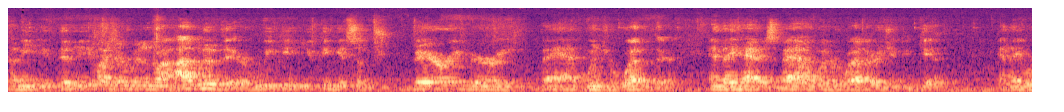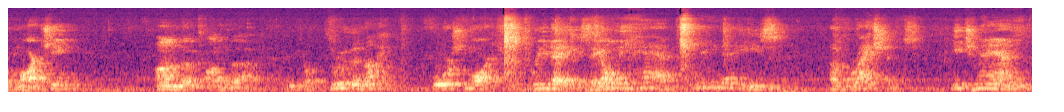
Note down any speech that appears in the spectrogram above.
I mean, if anybody's ever been in, I lived there. We can, you can get some very, very bad winter weather there. And they had as bad a winter weather as you could get. And they were marching on the, on the, you know, through the night, forced march for three days. They only had three days of rations. Each man,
